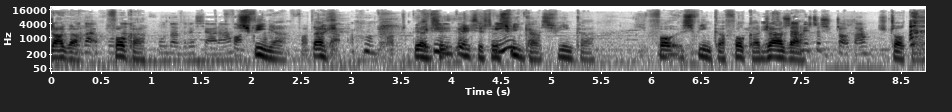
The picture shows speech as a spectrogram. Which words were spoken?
Jaga, Chuda, chuda, foka, chuda dresiara. świnia, Foczka. tak? Jak się, jak się jeszcze... Świnka, świnka. Fo, świnka, foka, jaga, jeszcze szczota. szczota.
